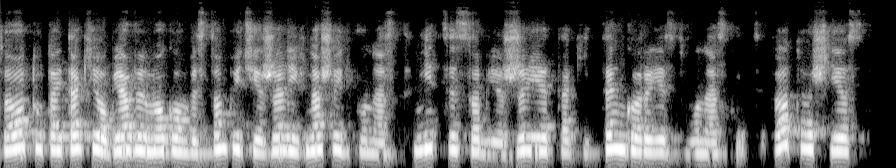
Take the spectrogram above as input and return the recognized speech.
to tutaj takie objawy mogą wystąpić, jeżeli w naszej dwunastnicy sobie żyje taki tengoryjec dwunastnicy. To też jest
